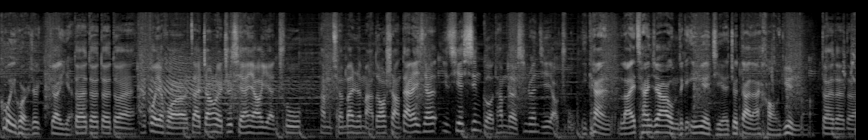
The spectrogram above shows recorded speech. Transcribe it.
过一会儿就就要演。对对对对，过一会儿在张睿之前也要演出，他们全班人马都要上，带来一些一些新歌，他们的新专辑也要出。你看，来参加我们这个音乐节就带来好运嘛，对对对，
